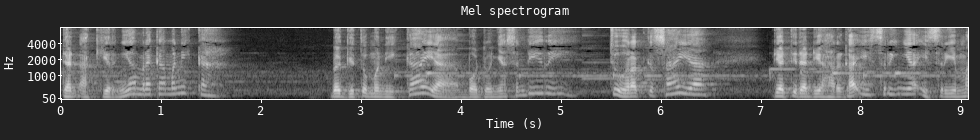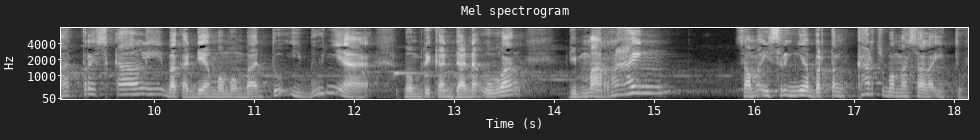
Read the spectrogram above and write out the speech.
Dan akhirnya mereka menikah. Begitu menikah ya bodohnya sendiri. Curhat ke saya. Dia tidak dihargai istrinya, istri matre sekali. Bahkan dia mau membantu ibunya memberikan dana uang. Dimarahin sama istrinya bertengkar cuma masalah itu.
